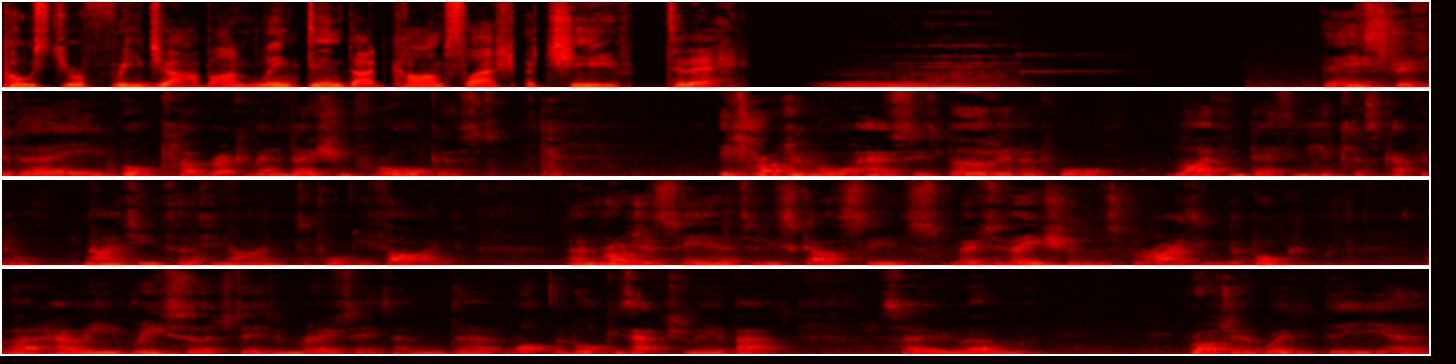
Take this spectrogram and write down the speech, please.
Post your free job on linkedin.com slash achieve today. The History Today book club recommendation for August is Roger Moorhouse's Berlin at War, Life and Death in Hitler's Capital, 1939 to 45. And Roger's here to discuss his motivations for writing the book, about how he researched it and wrote it, and uh, what the book is actually about. So, um, Roger, where did the uh,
